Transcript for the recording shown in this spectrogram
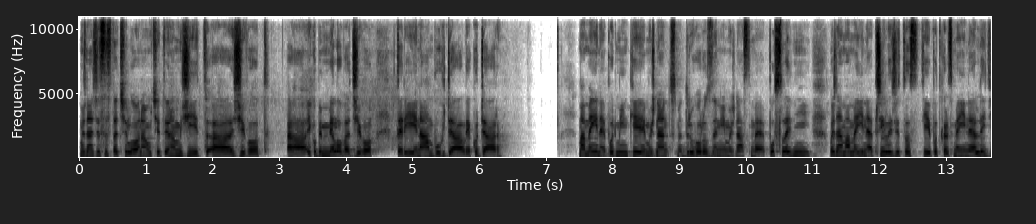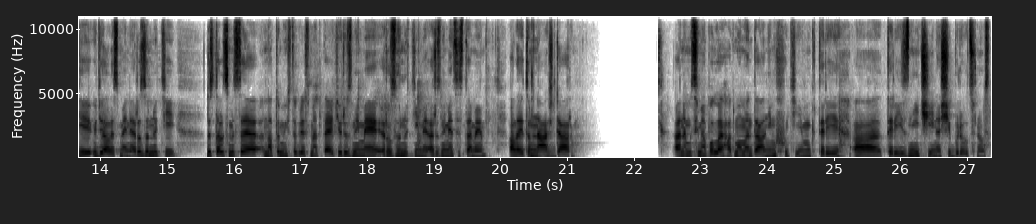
Možná, že se stačilo naučit jenom žít uh, život, uh, jakoby milovat život, který nám Bůh dal jako dar. Máme jiné podmínky, možná jsme druhorození, možná jsme poslední, možná máme jiné příležitosti, potkali jsme jiné lidi, udělali jsme jiné rozhodnutí, dostali jsme se na to místo, kde jsme teď různými rozhodnutími a různými cestami, ale je to náš dar. A nemusíme podléhat momentálním chutím, který, který zničí naši budoucnost.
